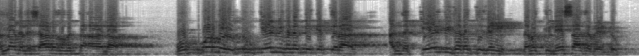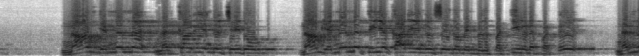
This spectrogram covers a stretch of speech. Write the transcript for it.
அல்லாஹ் ஒவ்வொருவருக்கும் கேள்வி கணக்கு கேட்கிறார் அந்த கேள்வி கணக்குகள் நமக்கு லேசாக வேண்டும். நாம் என்னென்ன நற்காரியங்கள் செய்தோம் நாம் என்னென்ன தீய காரியங்கள் செய்தோம் என்பது பட்டியலிடப்பட்டு நல்ல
